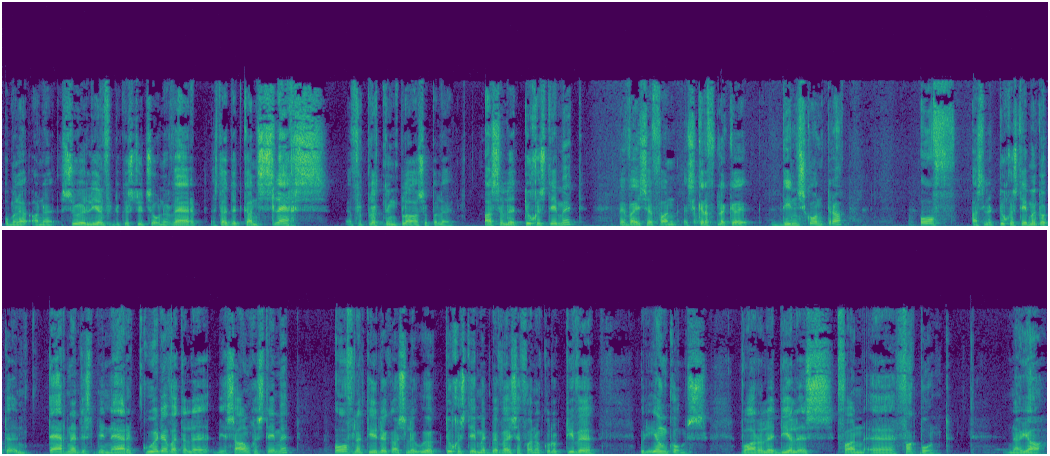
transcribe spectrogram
om hulle aan 'n so leenverklikkerstoets te onderwerp, is dat dit kan slegs 'n verpligting plaas op hulle as hulle toegestem het by wyse van 'n skriftelike dienskontrak of as hulle toegestem het tot 'n interne dissiplinêre kode wat hulle mee saamgestem het of natuurlik as hulle ook toegestem het by wyse van 'n kollektiewe ooreenkoms waar hulle deel is van 'n vakbond. Nou ja,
